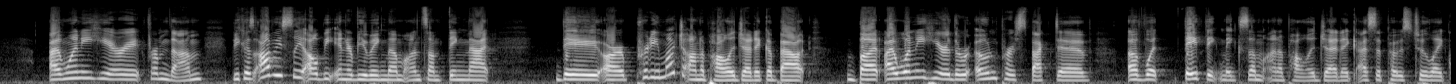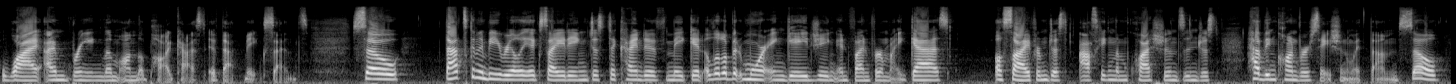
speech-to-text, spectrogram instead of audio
I want to hear it from them because obviously I'll be interviewing them on something that they are pretty much unapologetic about, but I want to hear their own perspective of what they think makes them unapologetic as opposed to like why I'm bringing them on the podcast, if that makes sense. So that's going to be really exciting just to kind of make it a little bit more engaging and fun for my guests, aside from just asking them questions and just having conversation with them. So,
